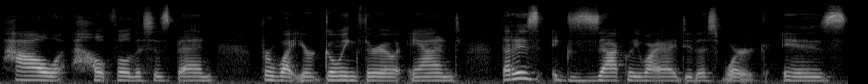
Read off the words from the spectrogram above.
how helpful this has been for what you're going through and that is exactly why I do this work is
